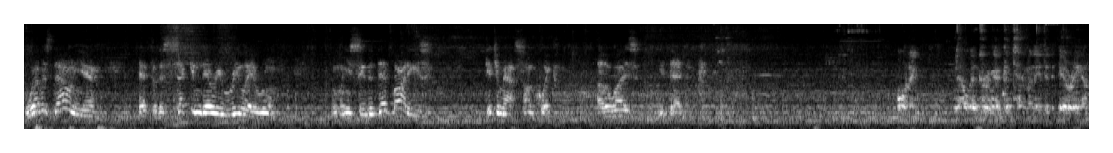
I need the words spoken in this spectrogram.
Whoever's down here, head for the secondary relay room. And when you see the dead bodies, get your masks on quick. Otherwise, you're dead. Warning. Now entering a contaminated area.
